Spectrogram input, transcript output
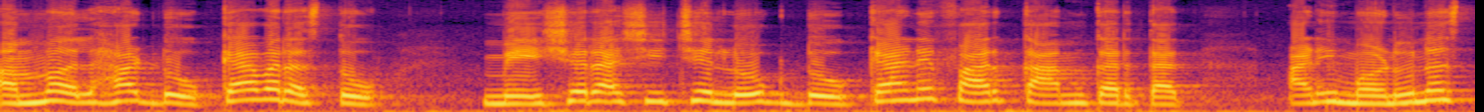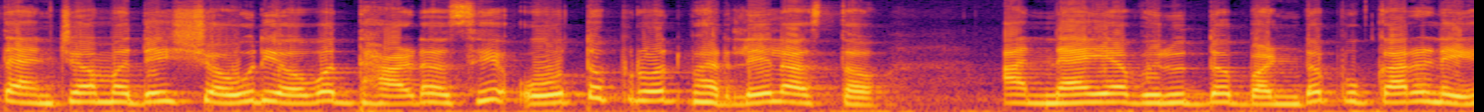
अंमल हा डोक्यावर असतो. मेष राशीचे लोक डोक्याने फार काम करतात. आणि म्हणूनच त्यांच्यामध्ये शौर्य व धाडस हे ओतप्रोत भरलेलं असतं. अन्यायाविरुद्ध बंड पुकारणे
